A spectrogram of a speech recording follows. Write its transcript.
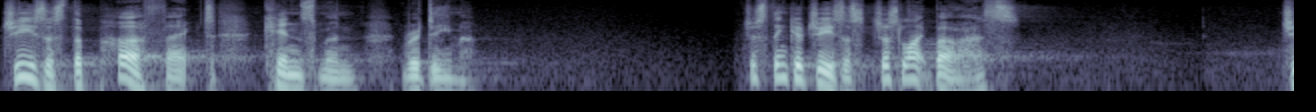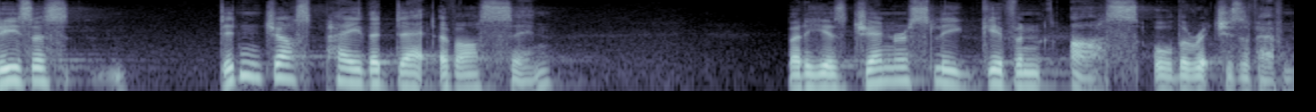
Jesus, the perfect kinsman redeemer. Just think of Jesus, just like Boaz Jesus didn't just pay the debt of our sin, but he has generously given us all the riches of heaven.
